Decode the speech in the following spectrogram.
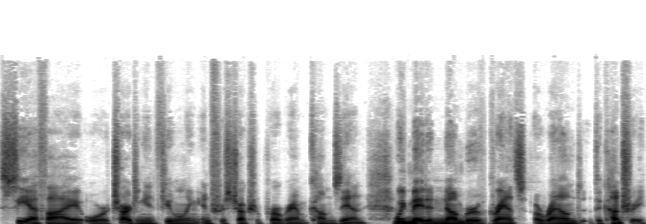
CFI or Charging and Fueling Infrastructure Program comes in. We've made a number of grants around the country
